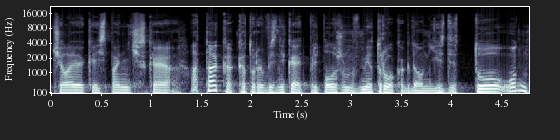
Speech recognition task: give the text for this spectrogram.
человека есть паническая атака, которая возникает, предположим, в метро, когда он ездит, то он,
